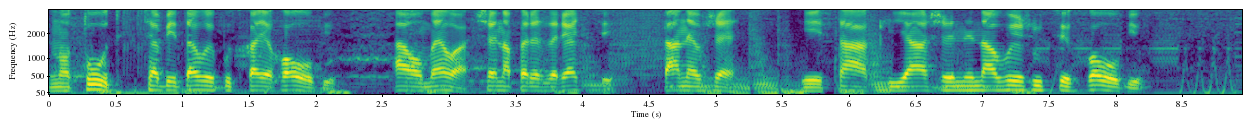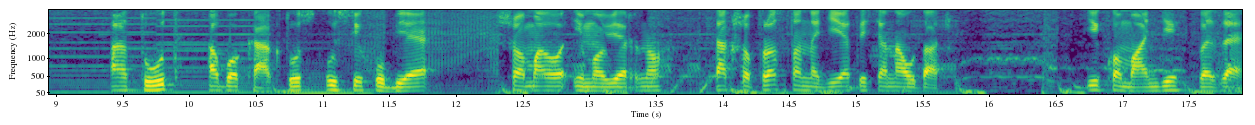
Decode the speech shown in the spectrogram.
Но тут ця біда випускає голубів, а Омела ще на перезарядці, та невже. І так, я же ненавижу цих голубів. А тут або кактус усіх уб'є, що мало імовірно, так що просто надіятися на удачу. І команді везе.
